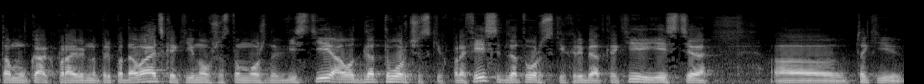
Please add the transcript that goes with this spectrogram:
тому, как правильно преподавать, какие новшества можно ввести, а вот для творческих профессий, для творческих ребят, какие есть э, такие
